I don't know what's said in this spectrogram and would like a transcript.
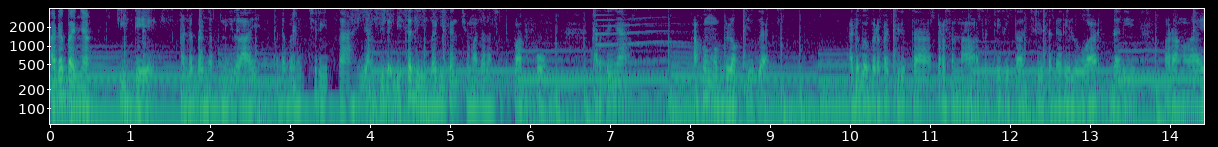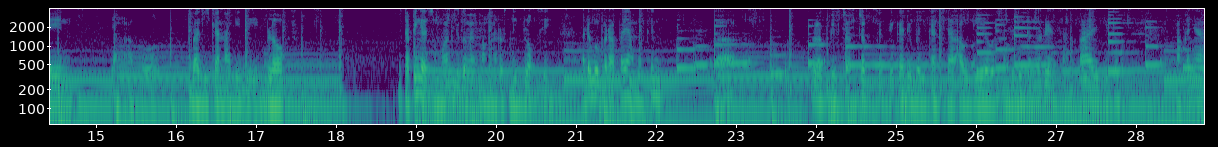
ada banyak ide ada banyak nilai ada banyak cerita yang tidak bisa dibagikan cuma dalam satu platform. Artinya aku ngeblok juga. Ada beberapa cerita personal atau cerita-cerita dari luar dari orang lain yang aku bagikan lagi di blog. Tapi nggak semua juga memang harus di blog sih. Ada beberapa yang mungkin uh, lebih cocok ketika dibagikan secara audio sambil didengerin sampai gitu. Makanya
